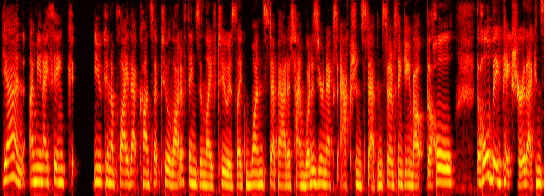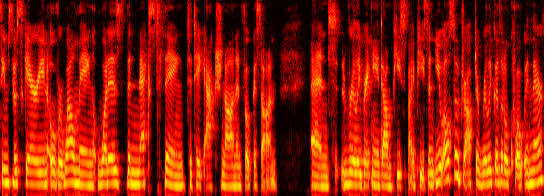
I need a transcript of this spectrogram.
yeah and i mean i think you can apply that concept to a lot of things in life too is like one step at a time what is your next action step instead of thinking about the whole the whole big picture that can seem so scary and overwhelming what is the next thing to take action on and focus on and really breaking it down piece by piece. And you also dropped a really good little quote in there.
